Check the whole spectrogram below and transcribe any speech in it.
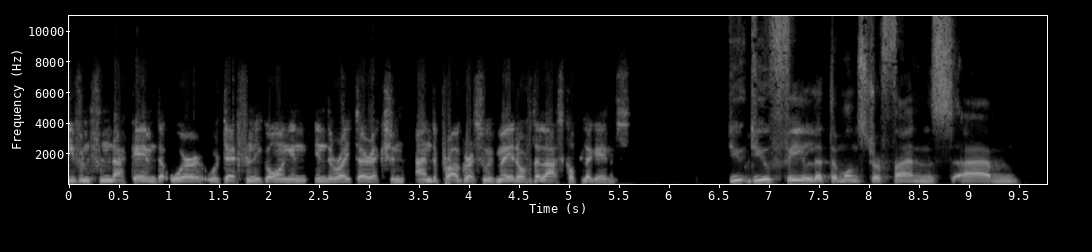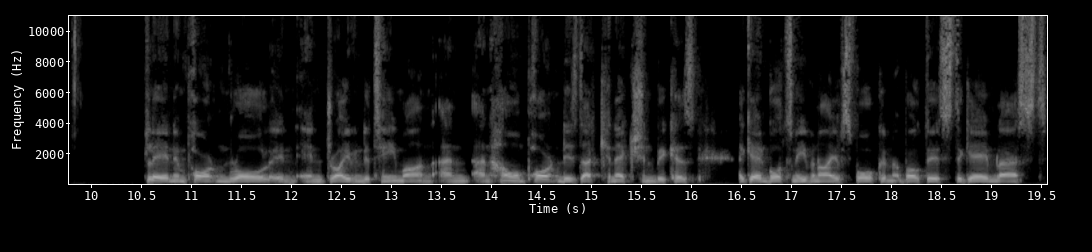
even from that game that we're we're definitely going in, in the right direction, and the progress we've made over the last couple of games. Do you, do you feel that the Munster fans um, play an important role in, in driving the team on, and and how important is that connection? Because again, both Niamh and I have spoken about this. The game last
